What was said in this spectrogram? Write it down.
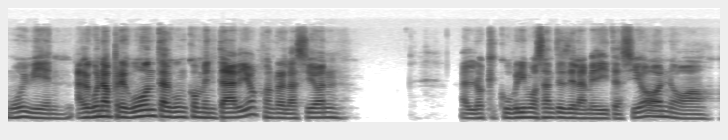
Muy bien. ¿Alguna pregunta, algún comentario con relación a lo que cubrimos antes de la meditación o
